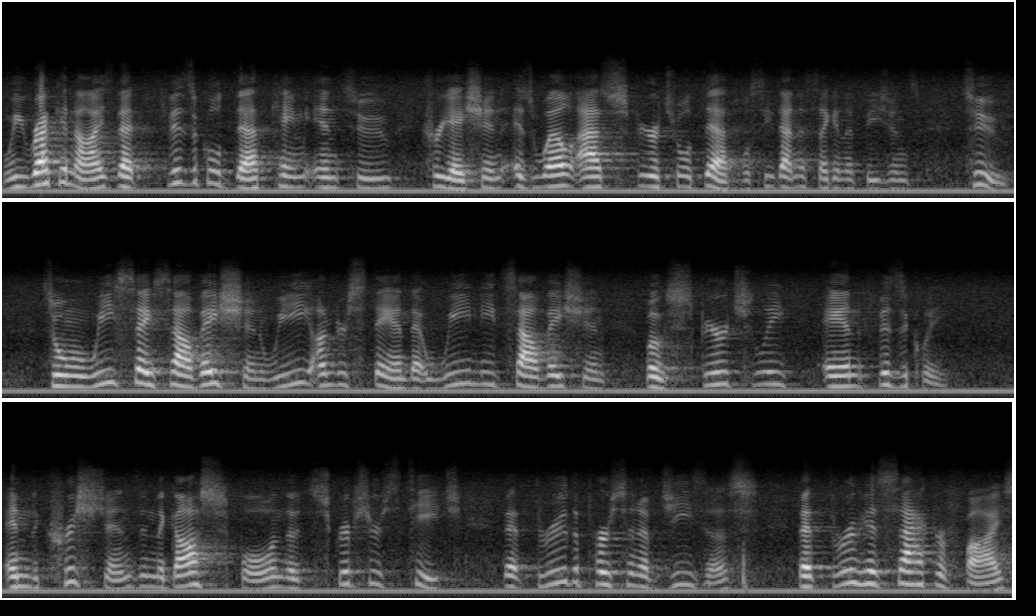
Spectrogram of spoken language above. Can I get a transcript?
We recognize that physical death came into creation as well as spiritual death. We'll see that in a second Ephesians 2. So when we say salvation, we understand that we need salvation both spiritually and physically. And the Christians in the gospel and the scriptures teach that through the person of Jesus, that through his sacrifice,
